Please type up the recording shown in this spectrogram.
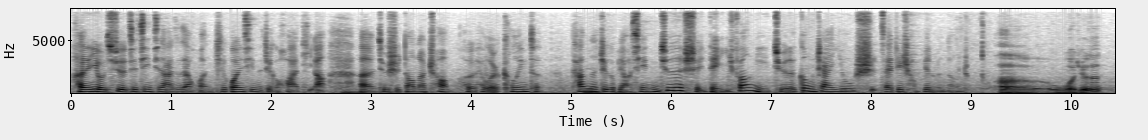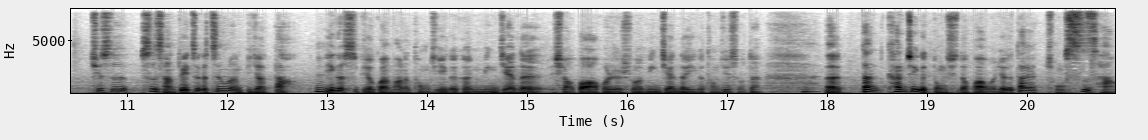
很有趣的，就近期大家都在关关心的这个话题啊，呃，就是 Donald Trump 和 Hillary Clinton 他们的这个表现，您觉得谁哪一方你觉得更占优势在这场辩论当中？呃，我觉得其实市场对这个争论比较大，一个是比较官方的统计，一个可能民间的小报或者说民间的一个统计手段。呃，但看这个东西的话，我觉得大家从市场，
